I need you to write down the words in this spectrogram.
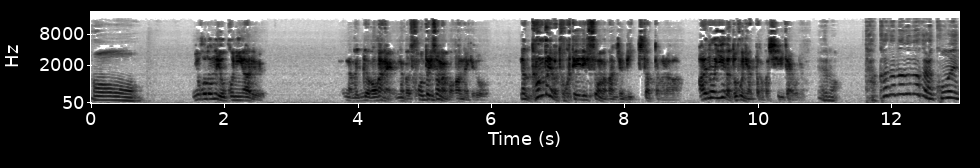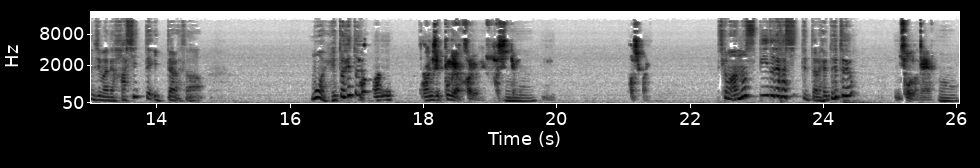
おー。遊歩道の横にある、なんか、わかんない。なんか、本当にそうなのかわかんないけど、なんか頑張れば特定できそうな感じの立地だったから、あれの家がどこにあったのか知りたい、俺は。いやでも、高田馬場から高円寺まで走って行ったらさ、もうヘトヘトよ。30分ぐらいかかるよね、走っても。うん確かしかもあのスピードで走ってったらヘトヘトよ。に。そうだね。うん。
